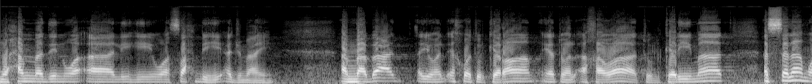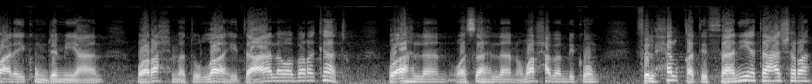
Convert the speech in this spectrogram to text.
محمد وآله وصحبه أجمعين أما بعد أيها الإخوة الكرام أيتها الأخوات الكريمات السلام عليكم جميعا ورحمة الله تعالى وبركاته وأهلا وسهلا ومرحبا بكم في الحلقة الثانية عشرة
